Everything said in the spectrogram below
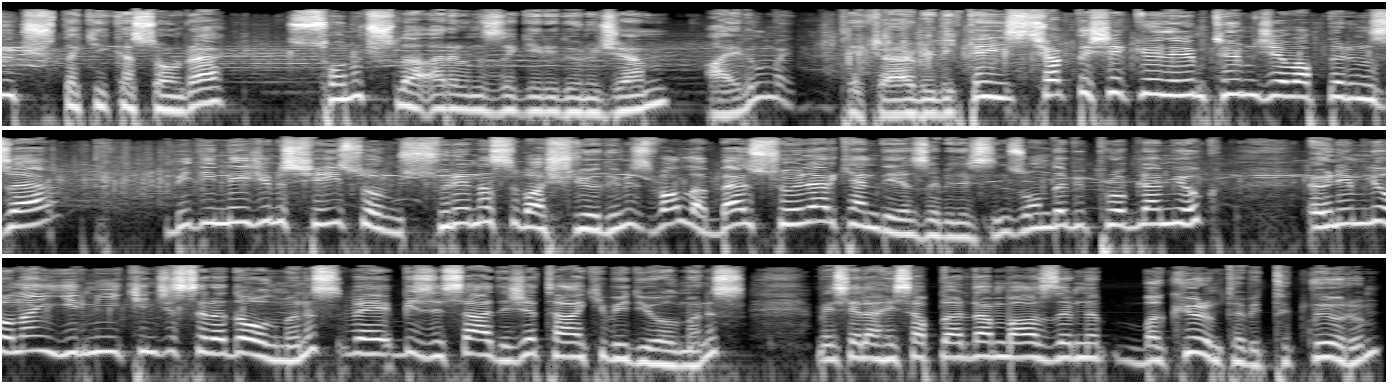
3 dakika sonra sonuçla aranıza geri döneceğim. Ayrılmayın. Tekrar birlikteyiz. Çok teşekkür ederim tüm cevaplarınıza. Bir dinleyicimiz şeyi sormuş. Süre nasıl başlıyor demiş. Valla ben söylerken de yazabilirsiniz. Onda bir problem yok. Önemli olan 22. sırada olmanız ve bizi sadece takip ediyor olmanız. Mesela hesaplardan bazılarına bakıyorum tabii tıklıyorum.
